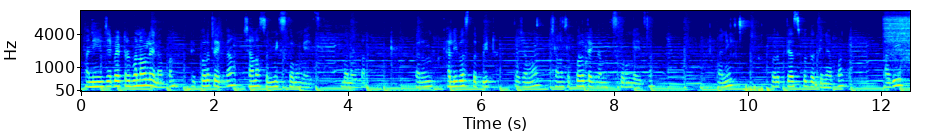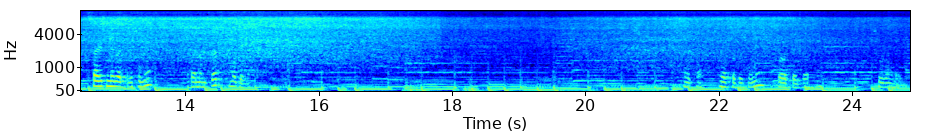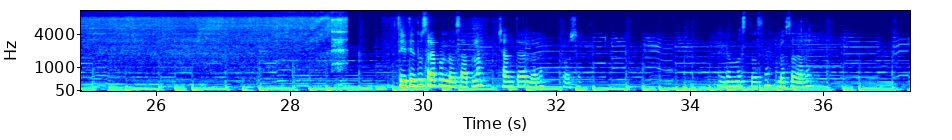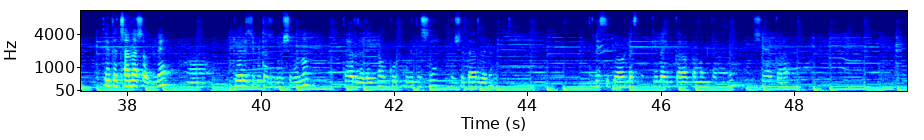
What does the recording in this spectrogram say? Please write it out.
आणि जे बॅटर बनवलं आहे ना आपण ते परत एकदा छान असं मिक्स करून घ्यायचं बनवताना. कारण खाली बसतं पीठ त्याच्यामुळं छान असं परत एकदा मिक्स करून घ्यायचं. आणि परत त्याच पद्धतीने आपण आधी साईडने बॅटर सोडून त्यानंतरमध्ये या पद्धतीने परत एकदा सोडून घ्यायचं. तिथे इथे दुसरा पण डोसा आपला. छान तयार झाला. पाहू शकता एकदम मस्त असं डोसा झाला. ते तर छान असे आपले अं, ज्वारीचे पिठाचे डोसे बनवून तयार झाले. एकदम कुरकुरीत असे डोसे तयार झाले. रेसिपी आवडल्यास नक्की लाईक करा कमेंट करा आणि शेअर करा.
